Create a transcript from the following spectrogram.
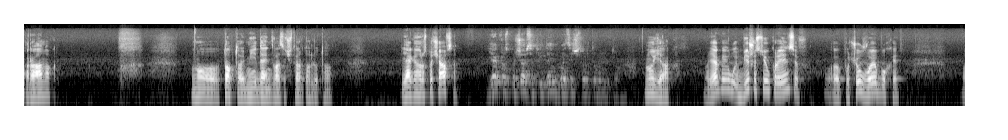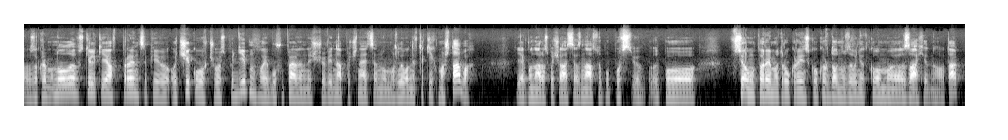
ранок. Ну, тобто мій день 24 лютого. Як він розпочався? Як розпочався твій день 24 лютого? Ну як? Як і у більшості українців е, почув вибухи. Зокрема, ну але оскільки я в принципі очікував чогось подібного, я був упевнений, що війна почнеться, ну можливо, не в таких масштабах, як вона розпочалася з наступу по, всі, по всьому периметру українського кордону за винятком е, західного, так?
